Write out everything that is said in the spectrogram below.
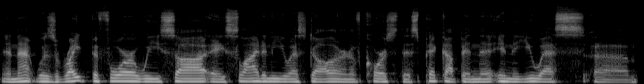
and that was right before we saw a slide in the U.S. dollar, and of course this pickup in the in the U.S. Um,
